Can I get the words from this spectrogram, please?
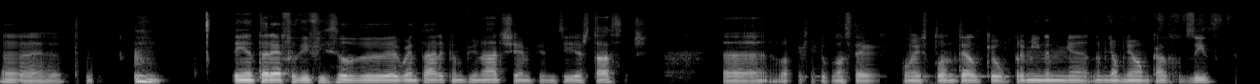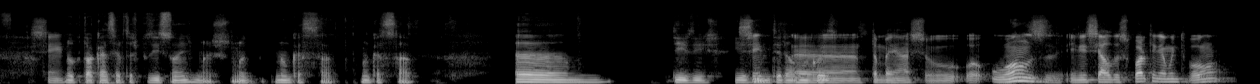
Uh, tem a tarefa difícil de aguentar campeonatos, Champions e as taças. Uh, ver o que é que ele consegue com este plantel, que eu, para mim, na minha, na minha opinião, é um bocado reduzido Sim. no que toca a certas posições, mas nunca se sabe. Nunca se sabe. Diz, diz. Ias Sim, meter alguma coisa? Também acho. O, o 11 inicial do Sporting é muito bom,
